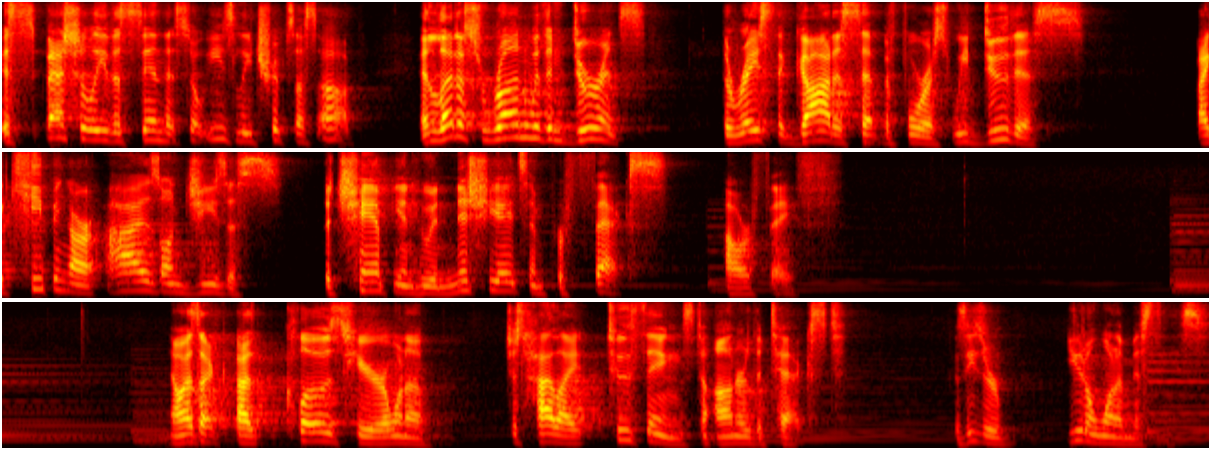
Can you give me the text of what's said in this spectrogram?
especially the sin that so easily trips us up. And let us run with endurance the race that God has set before us. We do this by keeping our eyes on Jesus, the champion who initiates and perfects our faith. Now, as I, I close here, I want to just highlight two things to honor the text, because these are, you don't want to miss these.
